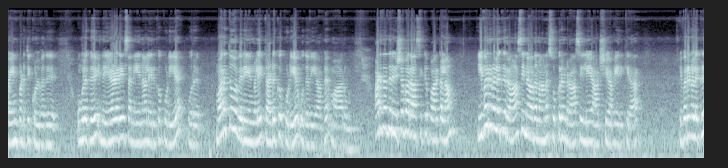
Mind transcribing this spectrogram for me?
பயன்படுத்தி கொள்வது. உங்களுக்கு இந்த ஏழரை சனியினால் இருக்கக்கூடிய ஒரு மருத்துவ விரயங்களை தடுக்கக்கூடிய உதவியாக மாறும். அடுத்தது ரிஷப ராசிக்கு பார்க்கலாம். இவர்களுக்கு ராசிநாதனான சுக்கிரன் ராசியிலேயே ஆட்சியாக இருக்கிறார். இவர்களுக்கு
